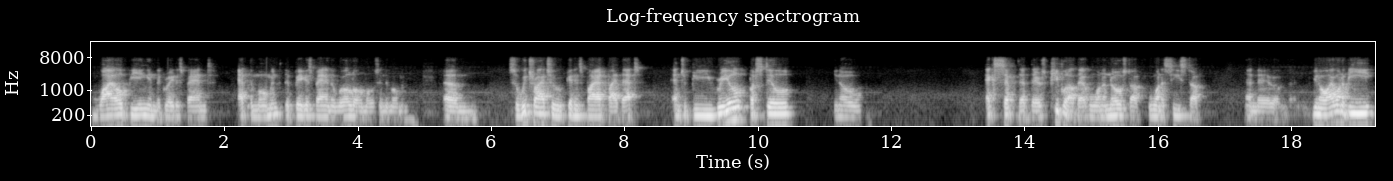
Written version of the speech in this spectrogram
while being in the greatest band at the moment, the biggest band in the world almost in the moment. Um, so we try to get inspired by that and to be real, but still you know, accept that there's people out there who want to know stuff, who want to see stuff, and uh, you know, I want to be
